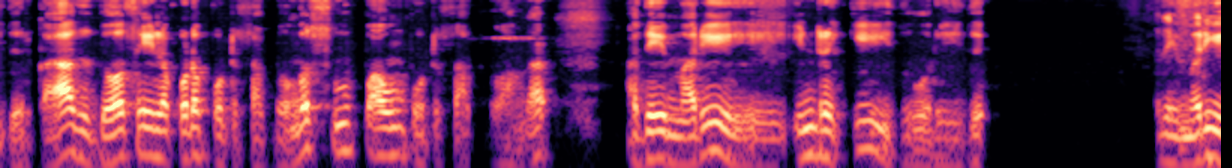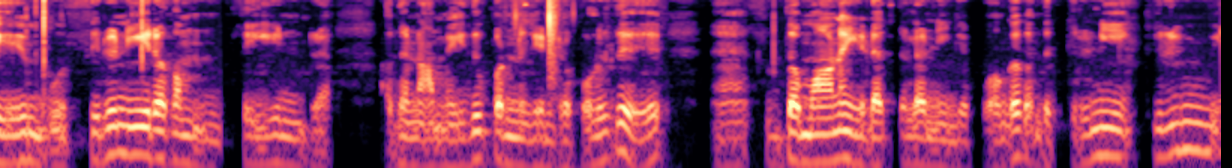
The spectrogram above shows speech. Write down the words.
இது இருக்கா அது தோசையில் கூட போட்டு சாப்பிடுவாங்க சூப்பாகவும் போட்டு சாப்பிடுவாங்க. அதே மாதிரி இன்றைக்கு இது ஒரு இது. அதே மாதிரி சிறுநீரகம் செய்கின்ற அதை நாம் இது பண்ணுகின்ற பொழுது சுத்தமான இடத்துல நீங்கள் போங்க. அந்த கிருமி கிருமி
